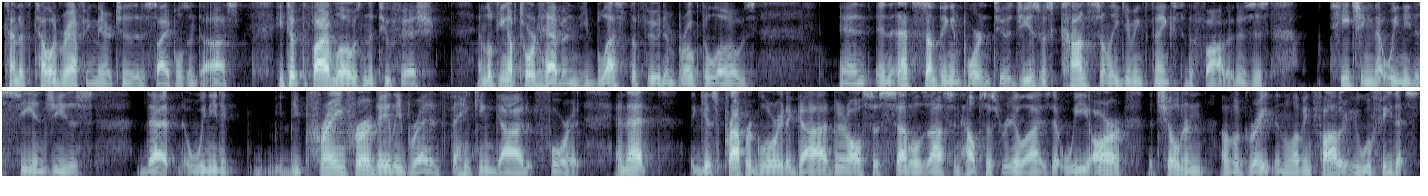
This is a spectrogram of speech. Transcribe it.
kind of telegraphing there to the disciples and to us. He took the five loaves and the two fish, and looking up toward heaven, he blessed the food and broke the loaves. And, and that's something important too, that Jesus was constantly giving thanks to the Father. There's this teaching that we need to see in Jesus that we need to be praying for our daily bread and thanking God for it. And that gives proper glory to God, but it also settles us and helps us realize that we are the children of a great and loving Father who will feed us.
